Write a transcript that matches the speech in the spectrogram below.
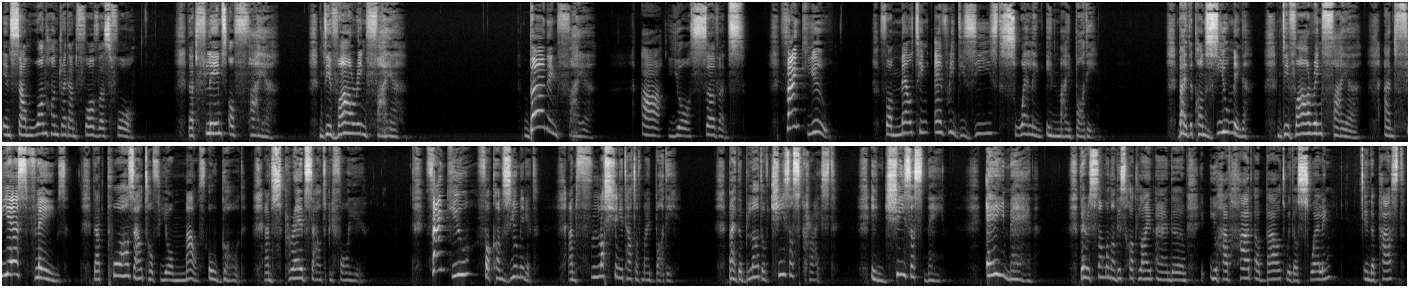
in Psalm 104, verse 4, that flames of fire, devouring fire, burning fire are your servants. Thank you for melting every diseased swelling in my body by the consuming, devouring fire and fierce flames that pours out of your mouth, O God, and spreads out before you. Thank you for consuming it and flushing it out of my body by the blood of Jesus Christ. In Jesus' name, amen. There is someone on this hotline, and um, you have had a bout with a swelling in the past.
